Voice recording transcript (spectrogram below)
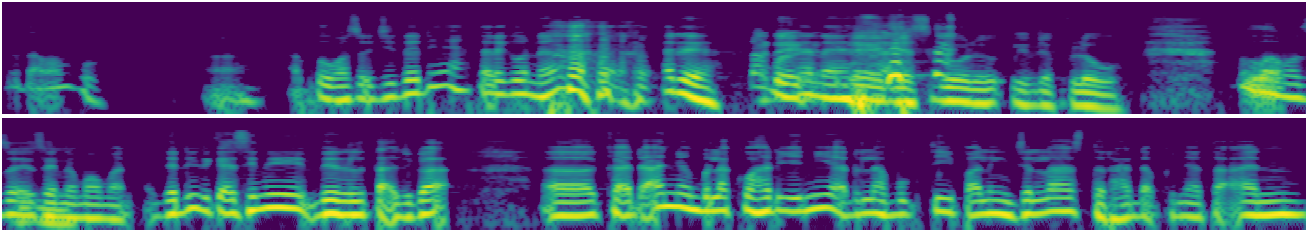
Kita tak mampu ha, apa masuk cerita ni eh tak ada guna ada Tak apa, Kan, eh? just go with the flow. Allah Mazai Sayyidina Muhammad. Jadi dekat sini dia letak juga uh, keadaan yang berlaku hari ini adalah bukti paling jelas terhadap kenyataan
